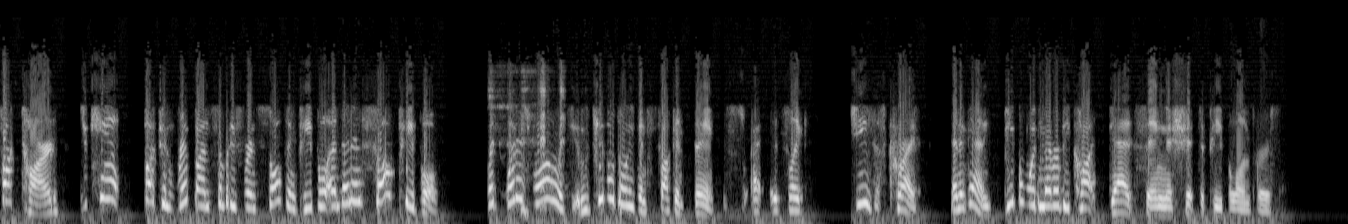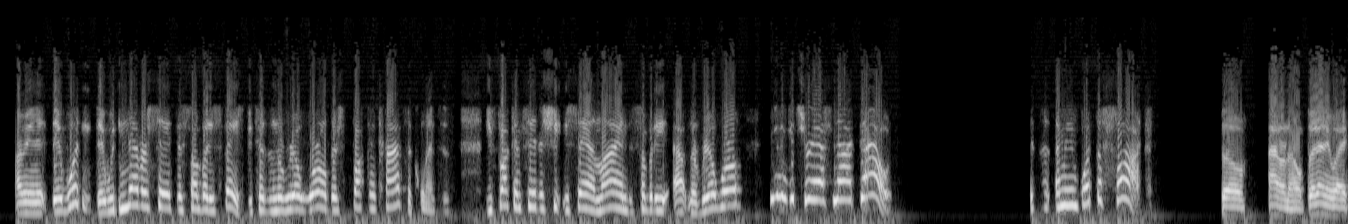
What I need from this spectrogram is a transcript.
fucktard. You can't fucking rip on somebody for insulting people and then insult people. Like, what is wrong with you? I mean, people don't even fucking think. It's, it's like, Jesus Christ. And again, people would never be caught dead saying this shit to people in person. I mean, they wouldn't. They would never say it to somebody's face because in the real world, there's fucking consequences. You fucking say the shit you say online to somebody out in the real world, you're gonna get your ass knocked out. It's, I mean, what the fuck? So I don't know. But anyway,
